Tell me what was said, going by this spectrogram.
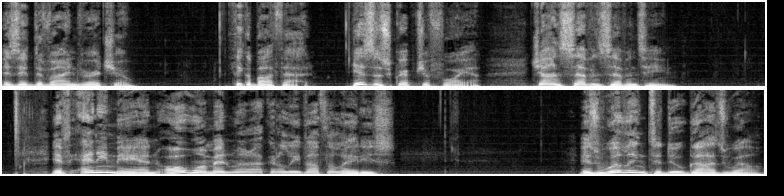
is a divine virtue. Think about that. Here's a scripture for you John 7 17. If any man or woman, we're not going to leave out the ladies, is willing to do God's will,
